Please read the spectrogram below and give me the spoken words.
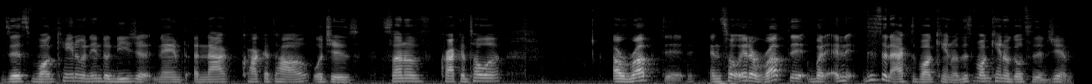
this volcano in Indonesia named Anak Krakatau, which is son of Krakatoa, erupted, and so it erupted. But and it, this is an active volcano. This volcano goes to the gym,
